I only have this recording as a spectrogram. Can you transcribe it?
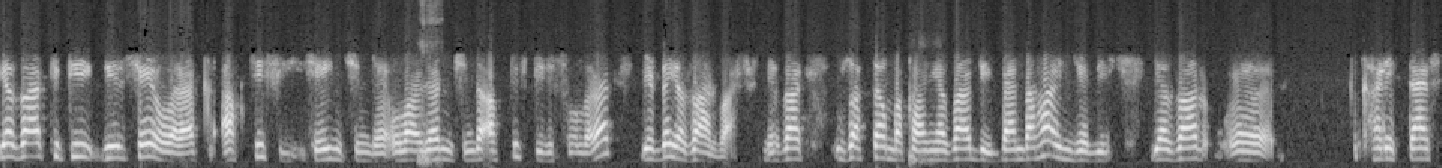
yazar tipi bir şey olarak aktif şeyin içinde olayların içinde aktif birisi olarak bir de yazar var. Yazar uzaktan bakan yazar değil. Ben daha önce bir yazar e, karakter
